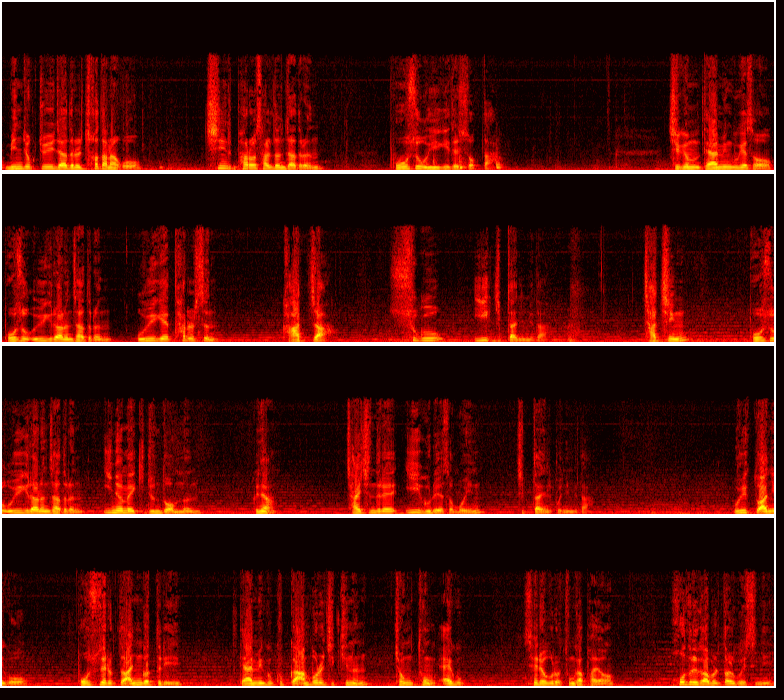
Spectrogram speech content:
민족주의자들을 처단하고 친일파로 살던 자들은 보수 우익이 될 수 없다. 지금 대한민국에서 보수 우익이라는 자들은 우익의 탈을 쓴 가짜 수구 이익 집단입니다. 자칭 보수 우익이라는 자들은 이념의 기준도 없는 그냥 자신들의 이익을 위해서 모인 집단일 뿐입니다. 우익도 아니고 보수 세력도 아닌 것들이 대한민국 국가 안보를 지키는 정통 애국 세력으로 둔갑하여 호들갑을 떨고 있으니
